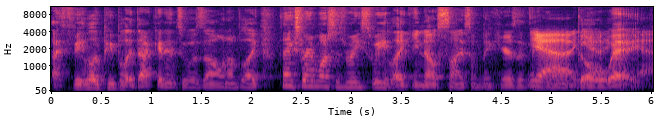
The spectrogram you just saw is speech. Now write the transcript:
I feel like people like that get into a zone of like, thanks very much. It's really sweet. Like you know, sign something. Here's the thing. Yeah. and go yeah, away Yeah.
